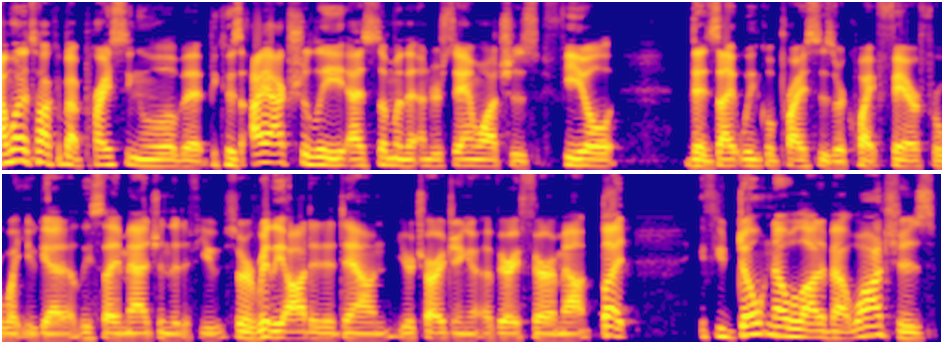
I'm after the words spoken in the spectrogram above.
I want to talk about pricing a little bit because I actually, as someone that understands watches, feel that Zeitwinkel prices are quite fair for what you get. At least I imagine that if you sort of really audit it down, you're charging a very fair amount. But if you don't know a lot about watches,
